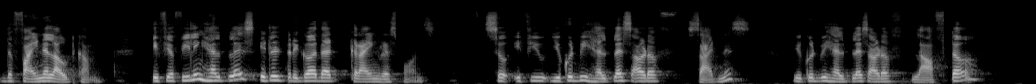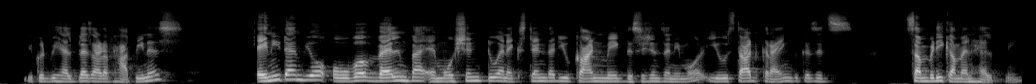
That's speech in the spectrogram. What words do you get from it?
the final outcome. If you're feeling helpless it'll trigger that crying response. So if you you could be helpless out of sadness you could be helpless out of laughter you could be helpless out of happiness anytime you're overwhelmed by emotion to an extent that you can't make decisions anymore you start crying because it's somebody come and help me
